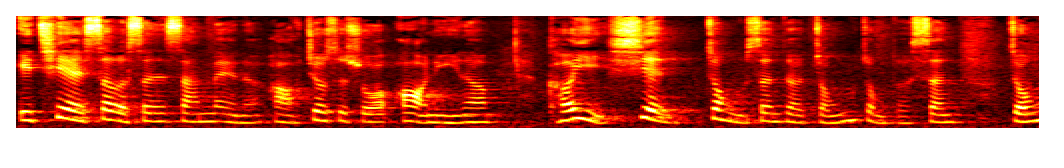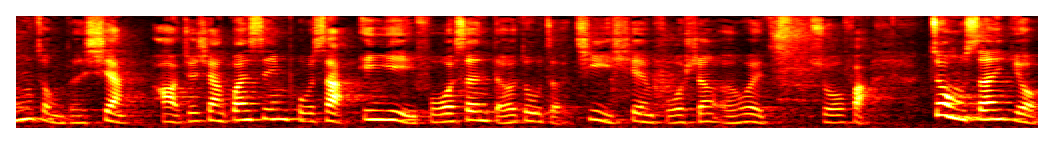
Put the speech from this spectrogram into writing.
一切色身三昧呢？哦，就是说，哦，你呢可以现众生的种种的身、种种的相，啊，就像观世音菩萨因以佛身得度者，即现佛身而为说法。众生有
